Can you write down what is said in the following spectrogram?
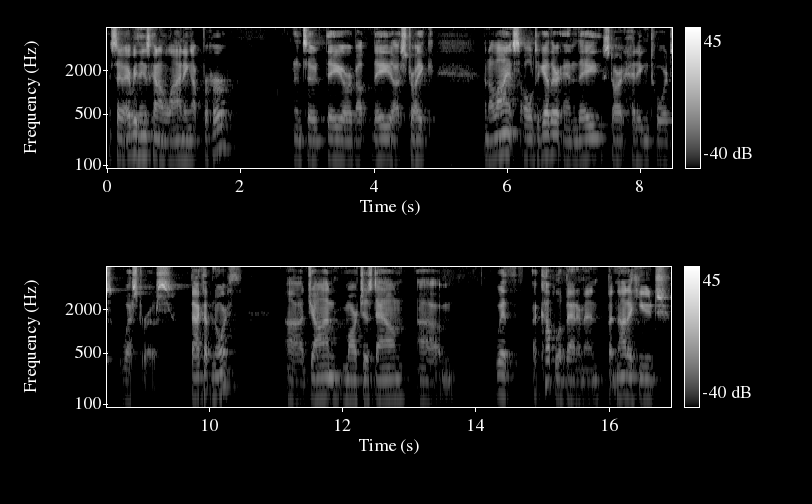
And so everything's kind of lining up for her, and so they are about they uh, strike an alliance all together, and they start heading towards Westeros. Back up north, uh, Jon marches down um, with a couple of bannermen, but not a huge,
